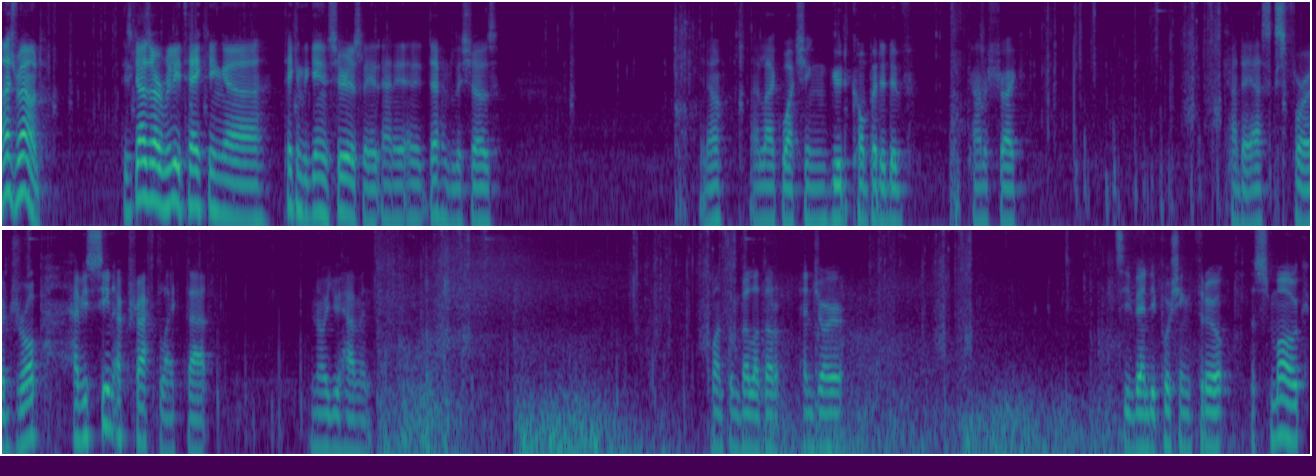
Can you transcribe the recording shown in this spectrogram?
Nice round. These guys are really taking uh, taking the game seriously, and it, and it definitely shows. You know, I like watching good competitive Counter-Strike. Kade asks for a drop. Have you seen a craft like that? No, you haven't. Quantum Bellator enjoy. Let's see Vendi pushing through the smoke.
